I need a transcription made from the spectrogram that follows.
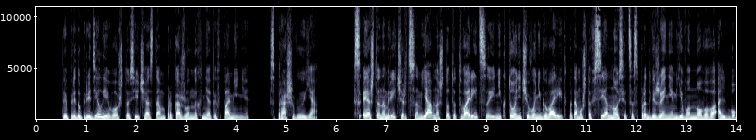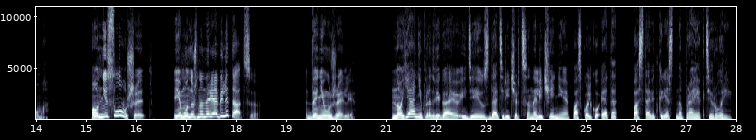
«Ты предупредил его, что сейчас там прокаженных нет и в помине?» Спрашиваю я. С Эштоном Ричардсом явно что-то творится, и никто ничего не говорит, потому что все носятся с продвижением его нового альбома. «Он не слушает. Ему нужно на реабилитацию». «Да неужели?» Но я не продвигаю идею сдать Ричардса на лечение, поскольку это поставит крест на проекте Рори.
